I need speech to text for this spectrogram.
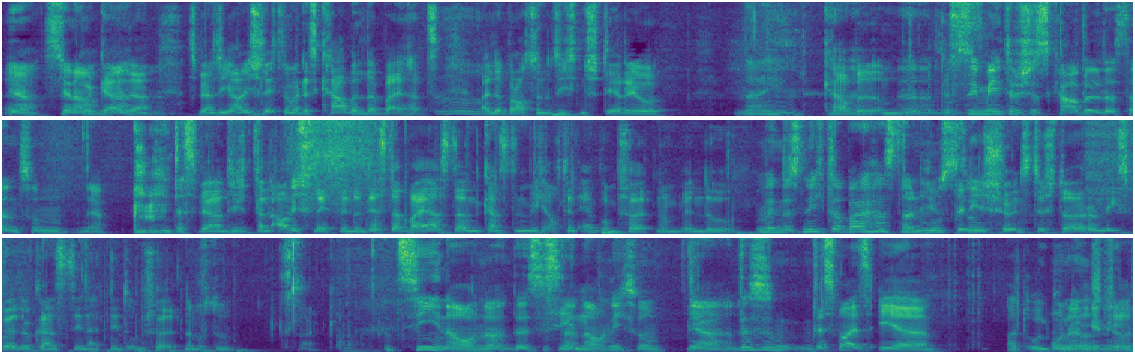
Äh, Ja, super genau, geil, ja. ja. Es wäre natürlich auch nicht schlecht, wenn man das Kabel dabei hat, weil da brauchst du natürlich ein Stereo. Nein. Kabel. Um Ja, das, symmetrisches Kabel, das dann zum. Ja. das wäre natürlich dann auch nicht schlecht. Wenn du das dabei hast, dann kannst du nämlich auch den Amp umschalten. Und wenn du, Wenn du es nicht dabei hast, dann, dann musst hilft dir du die schönste Steuerung nichts, weil du kannst den halt nicht umschalten. Dann musst du zack. ziehen auch, ne? Das ist Ziehen. dann auch nicht so. Ja, das ist. ein- Das war jetzt eher hat uncool Unangenehm.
